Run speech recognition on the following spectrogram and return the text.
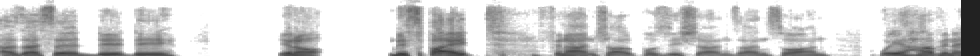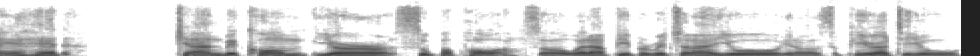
as I said, the the you know, despite financial positions and so on, what you have in your head can become your superpower. So whether people richer than you, you know, superior to you,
